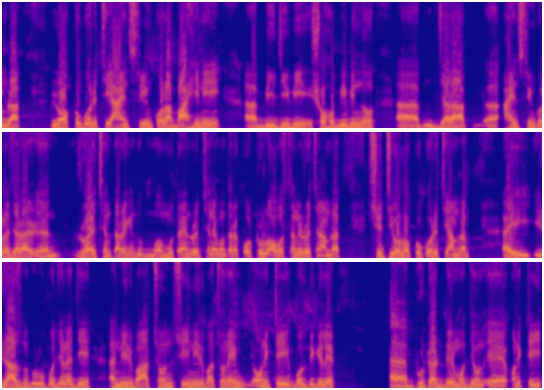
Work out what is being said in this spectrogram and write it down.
আমরা লক্ষ্য করেছি আইন শৃঙ্খলা বাহিনী বিজিবি সহ বিভিন্ন যারা আইন শৃঙ্খলা যারা রয়েছেন তারা কিন্তু মোতায়েন রয়েছেন এবং তারা কঠোর অবস্থানে রয়েছেন। আমরা সেটিও লক্ষ্য করেছি। আমরা এই রাজনগর উপজেলার যে নির্বাচন, সেই নির্বাচনে অনেকটাই বলতে গেলে ভোটারদের মধ্যে অন- অনেকটাই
